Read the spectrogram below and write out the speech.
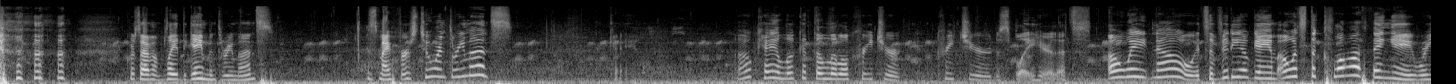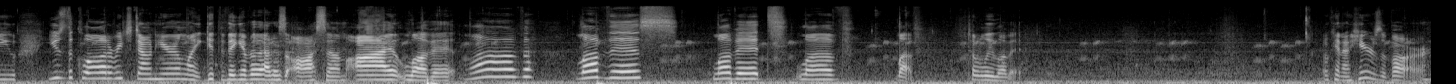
of course, I haven't played the game in three months. This is my first tour in three months. Okay. Okay, look at the little creature creature display here. That's... Oh, wait, no! It's a video game! Oh, it's the claw thingy! Where you use the claw to reach down here and, like, get the thing over. That is awesome. I love it. Love. Love this. Love it. Love. Love. Totally love it. Okay, now here's a bar.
